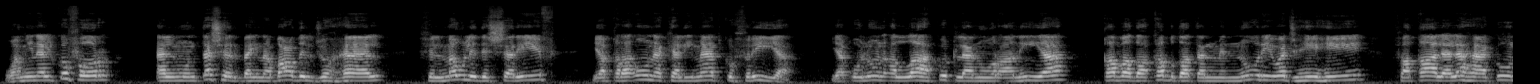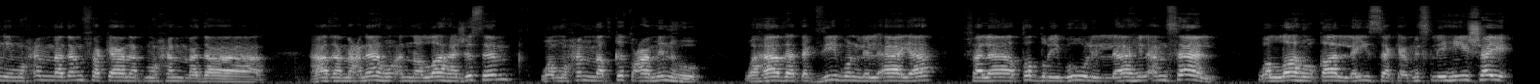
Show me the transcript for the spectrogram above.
ومن الكفر المنتشر بين بعض الجهال في المولد الشريف يقرؤون كلمات كفرية يقولون الله كتلة نورانية قبض قبضة من نور وجهه فقال لها كوني محمدا فكانت محمدا. هذا معناه أن الله جسم ومحمد قطعة منه وهذا تكذيب للآية فلا تضربوا لله الأمثال والله قال ليس كمثله شيء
